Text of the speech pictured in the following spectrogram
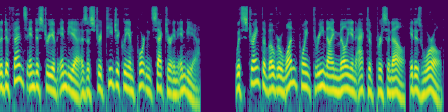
The defence industry of India is a strategically important sector in India. With strength of over 1.39 million active personnel, it is world's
